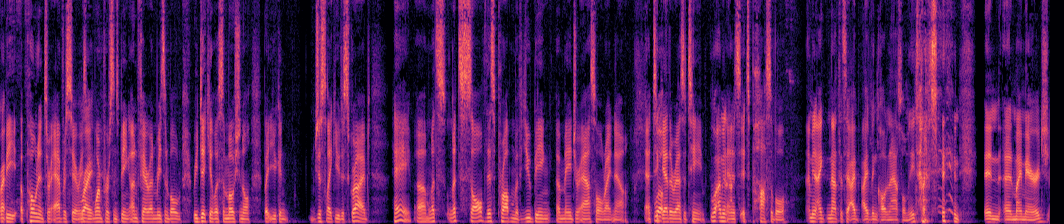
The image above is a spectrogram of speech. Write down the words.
Right. be opponents or adversaries Right. when one person's being unfair, unreasonable, ridiculous, emotional, but you can just like you described, hey, um, let's let's solve this problem of you being a major asshole right now, uh, Well- together as a team. Well, I mean, and I- it's it's possible. I mean, I, not to say I've, I've been called an asshole many times in, in, in my marriage,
